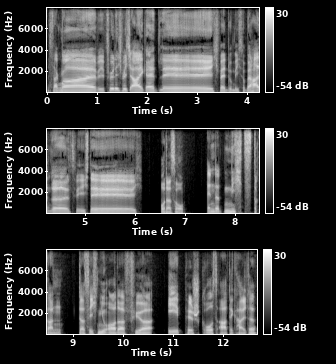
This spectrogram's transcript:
Sag mal, wie fühle ich mich eigentlich, wenn du mich so behandelst wie ich dich? Oder so. Ändert nichts dran, dass ich New Order für episch großartig halte.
